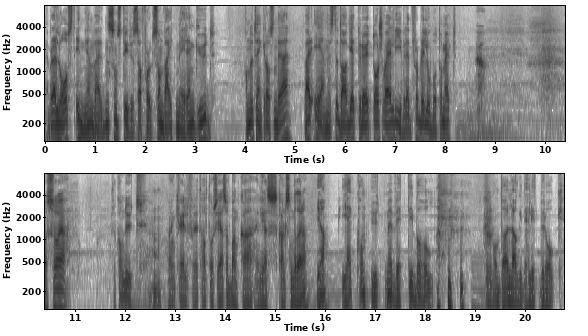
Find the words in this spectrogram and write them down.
Jeg blei låst inne i en verden som styres av folk som veit mer enn Gud. Kan du tenke deg åssen det er? Hver eneste dag i et drøyt år så var jeg livredd for å bli lobotomert. Ja. Og så, ja. Så kom du ut. Og en kveld for et halvt år siden så banka Elias Carlsen på døra. Ja, jeg kom ut med vettet i behold. og da lagde jeg litt bråk.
